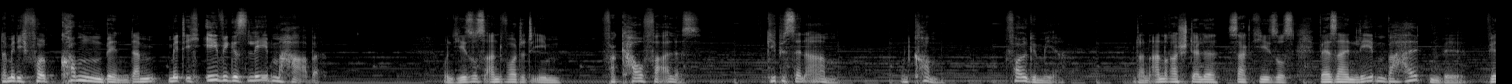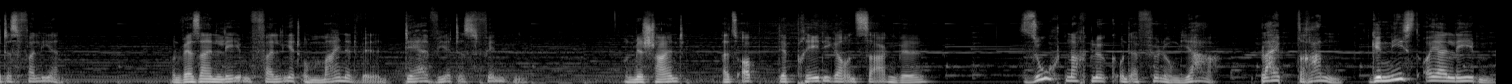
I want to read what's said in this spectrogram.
damit ich vollkommen bin, damit ich ewiges Leben habe? Und Jesus antwortet ihm, verkaufe alles, gib es den Armen und komm, folge mir. Und an anderer Stelle sagt Jesus, wer sein Leben behalten will, wird es verlieren. Und wer sein Leben verliert um meinetwillen, der wird es finden. Und mir scheint, als ob der Prediger uns sagen will, sucht nach Glück und Erfüllung, ja, bleibt dran, genießt euer Leben.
